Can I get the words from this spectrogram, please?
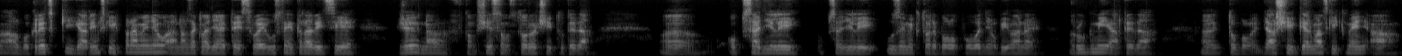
alebo greckých a rímskych prameňov a na základe aj tej svojej ústnej tradície, že na, v tom 6. storočí tu teda e, obsadili, obsadili územie, ktoré bolo pôvodne obývané Rugmi a teda e, to bol ďalší germánsky kmeň a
